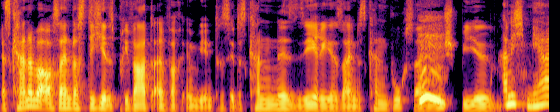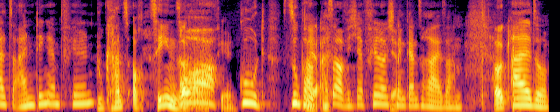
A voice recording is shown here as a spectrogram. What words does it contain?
Das kann aber auch sein, was dich jetzt privat einfach irgendwie interessiert. Das kann eine Serie sein, das kann ein Buch sein, hm. ein Spiel. Kann ich mehr als ein Ding empfehlen? Du kannst auch zehn Sachen oh, empfehlen. Gut, super. Ja. Pass auf, ich empfehle euch ja. eine ganze Reihe Sachen. Okay. Also,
